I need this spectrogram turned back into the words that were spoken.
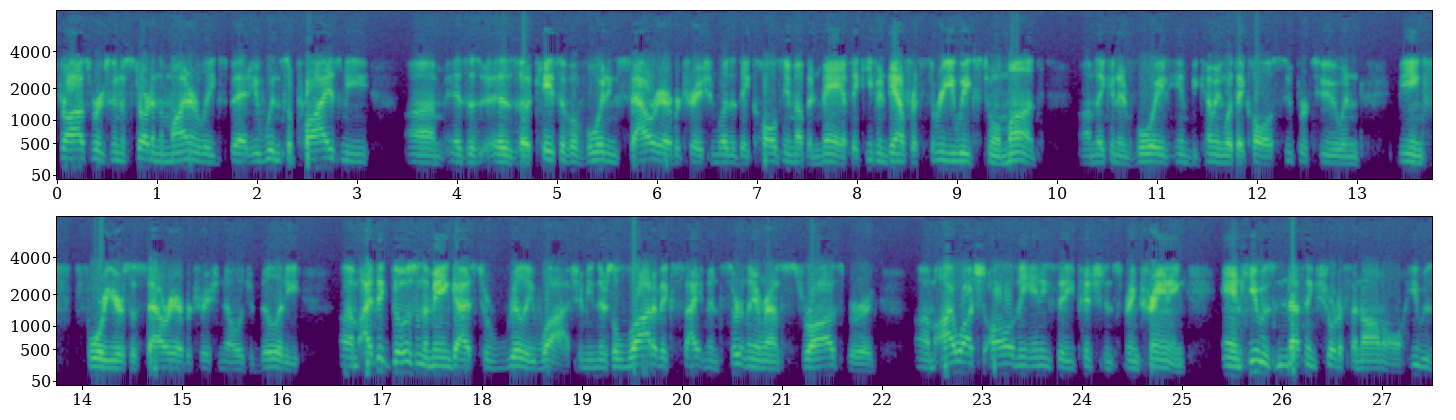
Strasburg's going to start in the minor leagues, but it wouldn't surprise me um, as a, as a case of avoiding salary arbitration whether they called him up in May. If they keep him down for three weeks to a month, um, they can avoid him becoming what they call a Super Two and being four years of salary arbitration eligibility. Um, I think those are the main guys to really watch. I mean, there's a lot of excitement certainly around Strasburg. Um, I watched all of the innings that he pitched in spring training, and he was nothing short of phenomenal. He was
